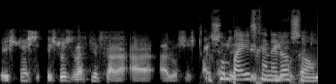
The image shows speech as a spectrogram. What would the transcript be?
esto, es, esto es gracias a, los españoles. Es un país generoso.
